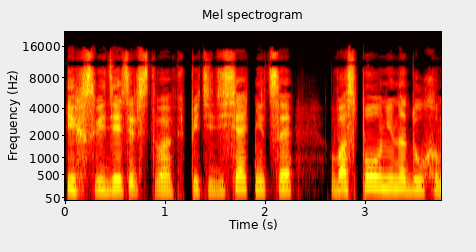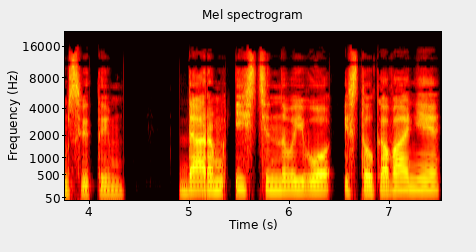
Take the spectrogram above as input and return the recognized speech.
Их свидетельство в Пятидесятнице восполнено Духом Святым, даром истинного его истолкования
